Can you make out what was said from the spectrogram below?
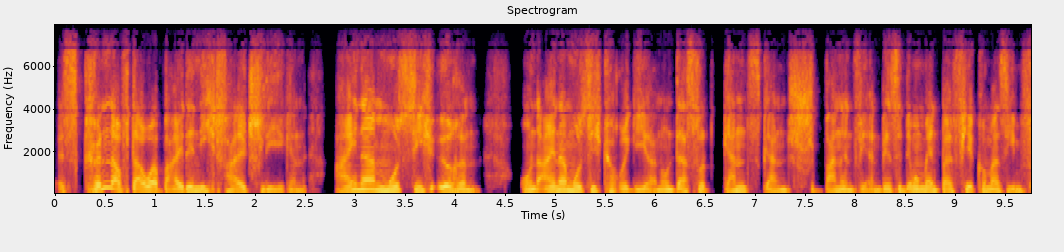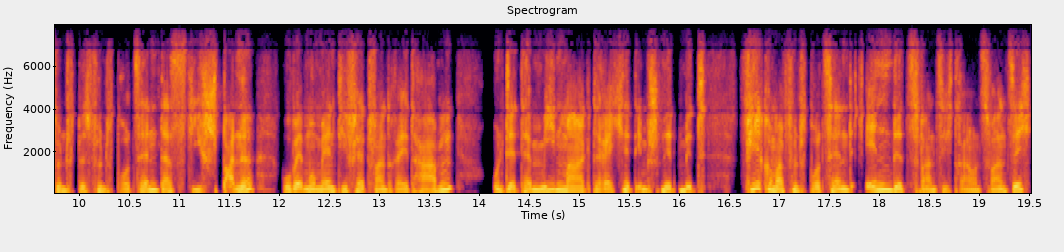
Es können auf Dauer beide nicht falsch liegen. Einer muss sich irren und einer muss sich korrigieren. Und das wird ganz, ganz spannend werden. Wir sind im Moment bei 4,75 bis 5 Prozent. Das ist die Spanne, wo wir im Moment die Fed Fund haben. Und der Terminmarkt rechnet im Schnitt mit 4,5 Prozent Ende 2023.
